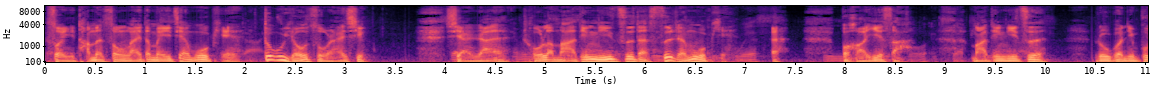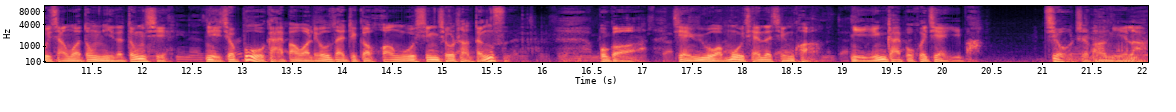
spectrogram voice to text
所以他们送来的每件物品都有阻燃性。显然，除了马丁尼兹的私人物品。不好意思啊，马丁尼兹，如果你不想我动你的东西，你就不该把我留在这个荒芜星球上等死。不过，鉴于我目前的情况，你应该不会介意吧？就指望你了。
